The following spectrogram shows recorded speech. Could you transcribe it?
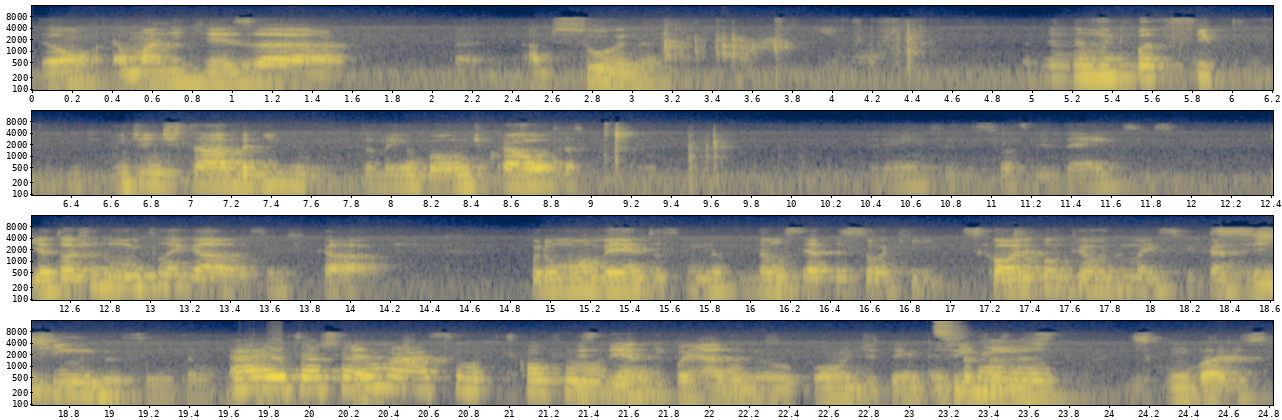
Então, é uma riqueza absurda. É muito possível. A gente está abrindo também o bonde para outras experiências e suas vivências. E eu tô achando muito legal, assim, ficar por um momento, assim, não ser a pessoa que escolhe conteúdo, mas ficar assistindo, assim, então... Ah, eu tô achando é, o máximo esse conteúdo. Vocês têm acompanhado no bonde? Tem, a gente Sim. tá fazendo isso com vários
